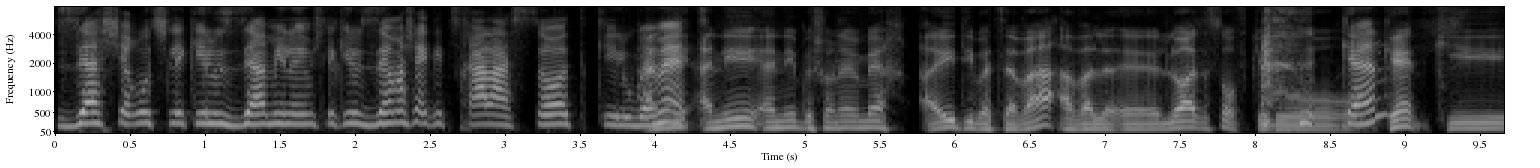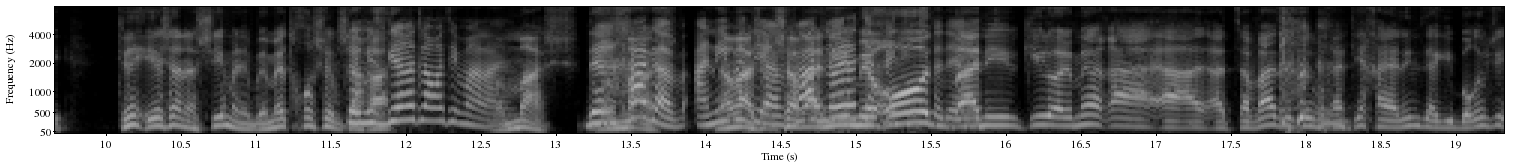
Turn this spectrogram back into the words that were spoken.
זה השירות שלי, כאילו זה המילואים שלי, כאילו זה מה שהייתי צריכה לעשות, כאילו באמת. אני, אני, אני בשונה ממך, הייתי בצבא, אבל אה, לא עד הסוף, כאילו... כן? כן, כי... תראי, יש אנשים, אני באמת חושב ככה... שהמסגרת לא מתאימה להם. ממש, דרך ממש. אגב, אני ממש. בדיעבד עכשיו, לא אני יודעת איך מאוד, מסתדרת. ואני כאילו, אני אומר, הצבא זה, כאילו, מבחינתי חיילים זה הגיבורים שלי,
